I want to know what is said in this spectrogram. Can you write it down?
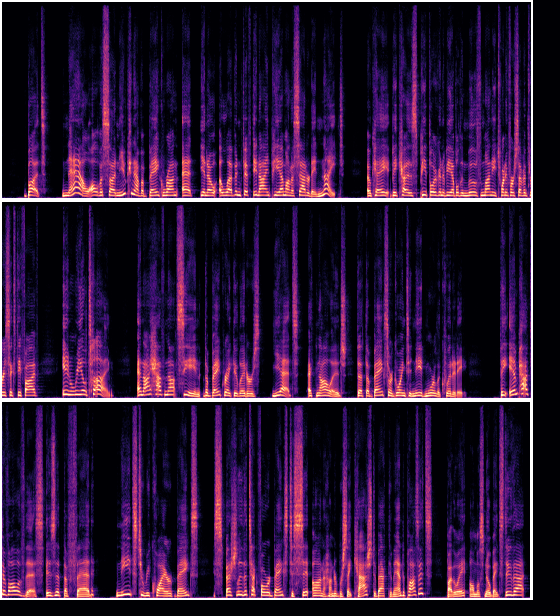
but now all of a sudden you can have a bank run at, you know, 11:59 p.m. on a Saturday night. Okay? Because people are going to be able to move money 24/7 365 in real time. And I have not seen the bank regulators yet acknowledge that the banks are going to need more liquidity. The impact of all of this is that the Fed needs to require banks, especially the tech forward banks, to sit on 100% cash to back demand deposits by the way, almost no banks do that.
